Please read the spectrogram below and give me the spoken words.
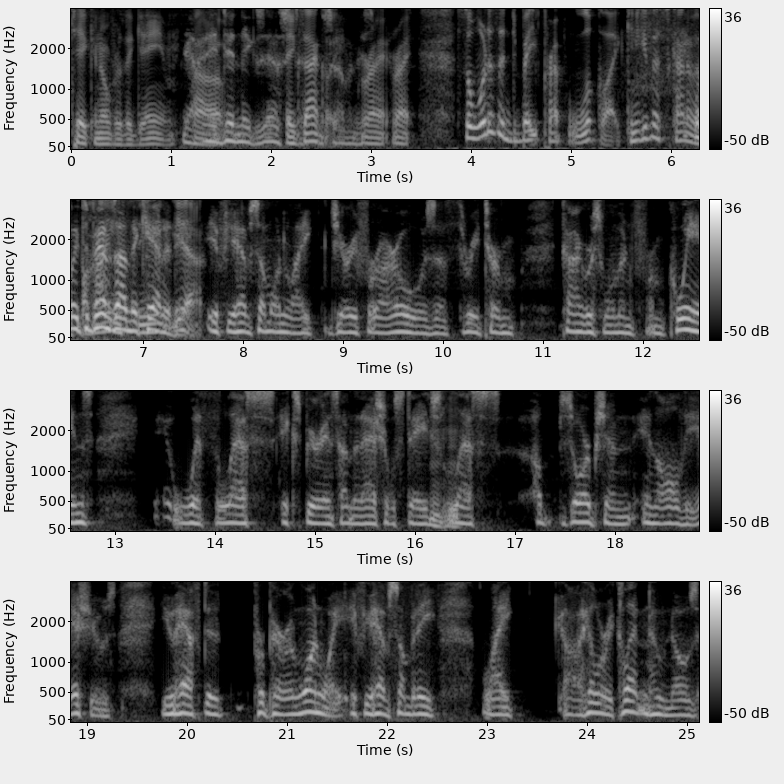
taken over the game. Yeah, it didn't exist. Exactly. In the 70s. Right, right. So, what does a debate prep look like? Can you give us kind of Well, a it depends on the behind-the-scene- candidate. Yeah. If you have someone like Gerry Ferraro, who was a three-term congresswoman from Queens, with less experience on the national stage, Mm-hmm. less absorption in all the issues, you have to prepare in one way. If you have somebody like uh, Hillary Clinton, who knows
